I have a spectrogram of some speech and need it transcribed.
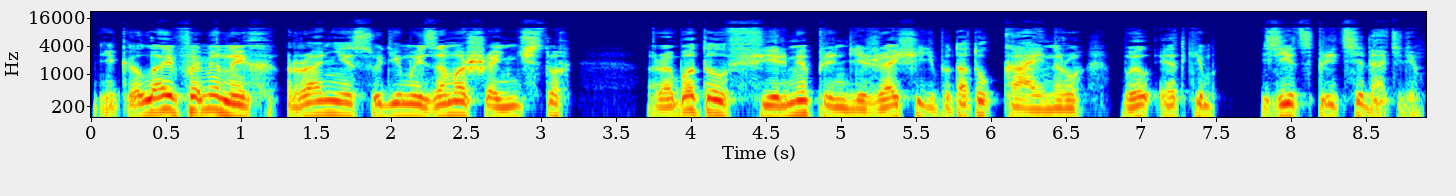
Николай Фоминых, ранее судимый за мошенничество, работал в фирме, принадлежащей депутату Кайнеру, был этким ЗИЦ-председателем.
